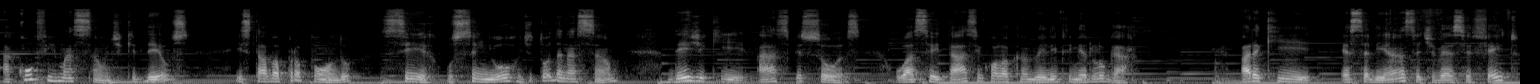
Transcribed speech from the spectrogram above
a confirmação de que Deus estava propondo ser o Senhor de toda a nação, desde que as pessoas o aceitassem colocando ele em primeiro lugar. Para que essa aliança tivesse efeito,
